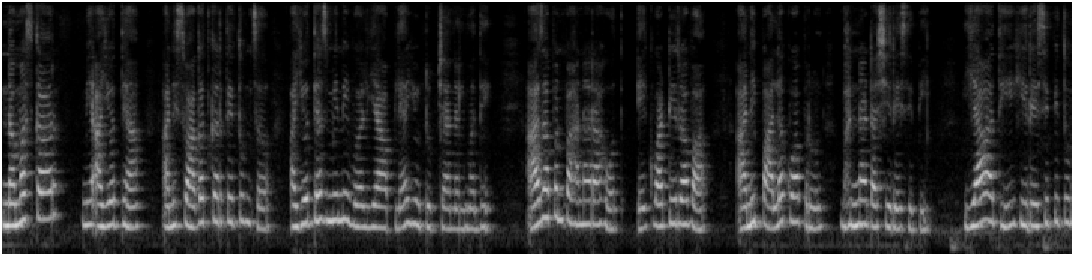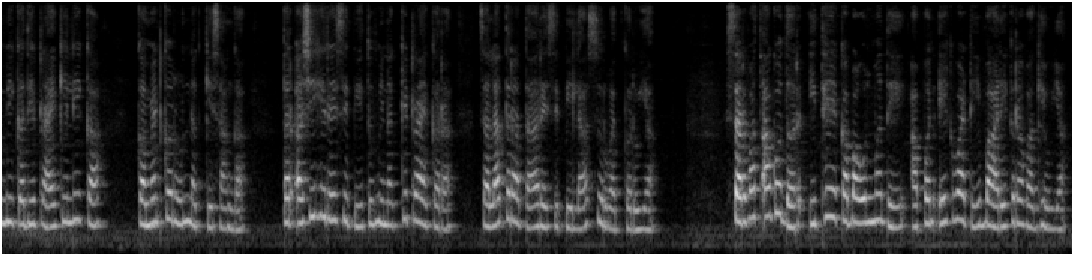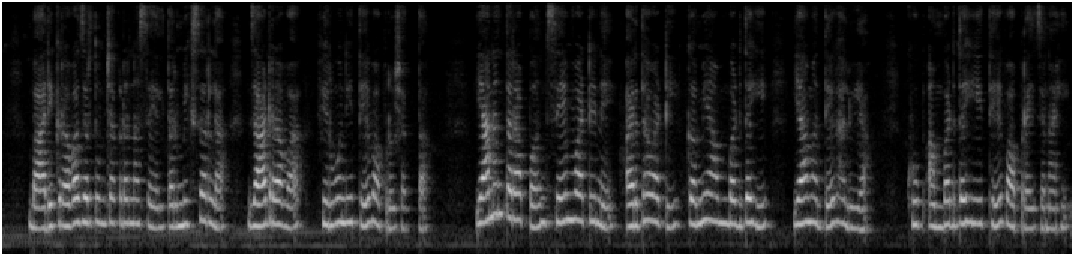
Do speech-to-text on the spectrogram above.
नमस्कार मी अयोध्या आणि स्वागत करते तुमचं अयोध्याज मिनी वर्ल्ड या आपल्या यूट्यूब चॅनलमध्ये. आज आपण पाहणार आहोत एक वाटी रवा आणि पालक वापरून भन्नाट अशी रेसिपी याआधी ही रेसिपी तुम्ही कधी ट्राय केली का? कमेंट करून नक्की सांगा. तर अशी ही रेसिपी तुम्ही नक्की ट्राय करा. चला तर आता रेसिपीला सुरुवात करूया. सर्वात अगोदर इथे एका बाऊलमध्ये आपण एक वाटी बारीक रवा घेऊया. बारीक रवा जर तुमच्याकडे नसेल तर मिक्सरला जाड रवा फिरवून इथे वापरू शकता. यानंतर आपण सेम वाटीने अर्धा वाटी कमी आंबट दही यामध्ये घालूया. खूप आंबट दही इथे वापरायचं नाही.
